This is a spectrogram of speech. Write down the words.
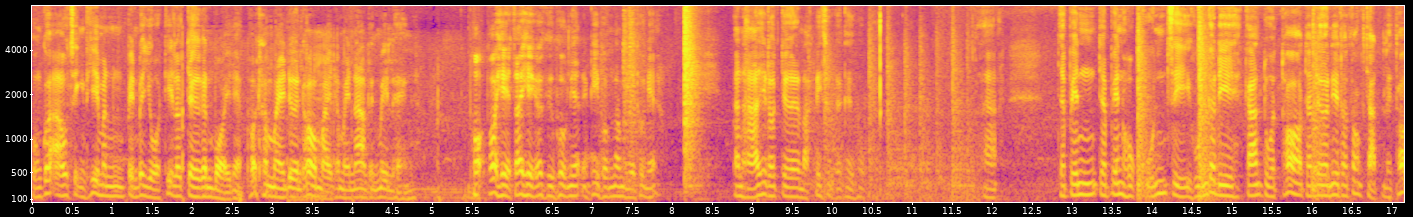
ผมก็เอาสิ่งที่มันเป็นประโยชน์ที่เราเจอกันบ่อยเนี่ยเพราะทำไมเดินท่อใหม่ทำไมน้ำถึงไม่แรง เพราะเพราะเหตุสาเหตุก็คือพวกเนี้ยอย่างที่ผมนำเรียนพวกเนี้ยปัญหาที่เราเจอหนักที่สุดก็คือพวกอ่าจะเป็นจะเป็นหกหุนสี่หุนก็ดี การตรวจท่อจะเดินนี่เราต้องจัดเลยท่อ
